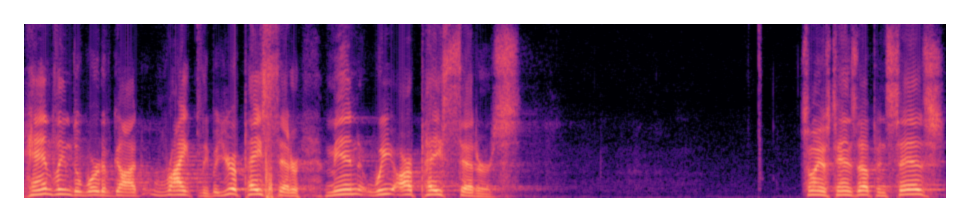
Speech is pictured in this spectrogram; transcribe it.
handling the Word of God rightly. But you're a pace setter. Men, we are pace setters. Somebody who stands up and says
